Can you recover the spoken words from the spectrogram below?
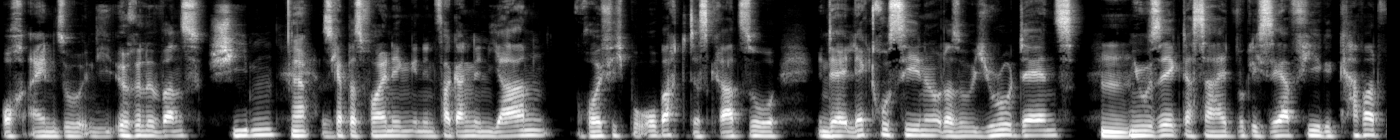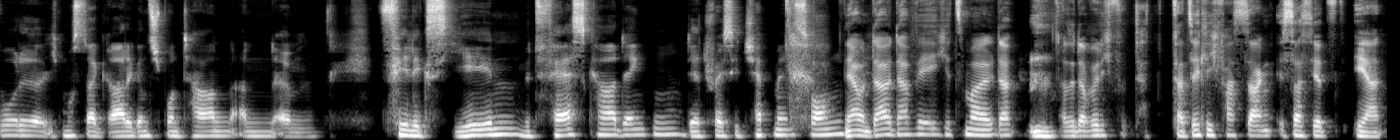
auch einen so in die Irrelevanz schieben. Ja. Also ich habe das vor allen Dingen in den vergangenen Jahren häufig beobachtet, dass gerade so in der Elektroszene oder so Eurodance Hm. Music, dass da halt wirklich sehr viel gecovert wurde. Ich muss da gerade ganz spontan an ähm, Felix Jen mit Fast Car denken, der Tracy Chapman Song. Ja, und da, da wäre ich jetzt mal, da, also da würde ich ta- tatsächlich fast sagen, ist das jetzt eher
